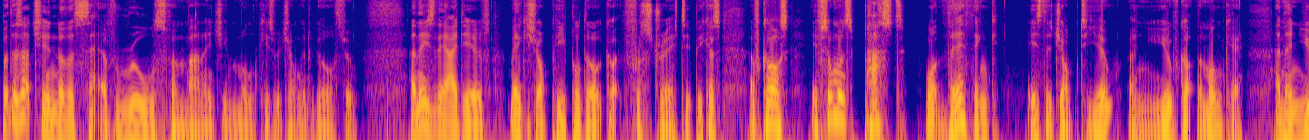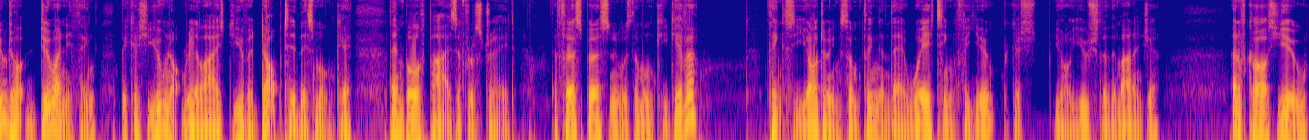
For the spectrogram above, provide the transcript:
But there's actually another set of rules for managing monkeys, which I'm going to go through. And these are the idea of making sure people don't get frustrated. Because, of course, if someone's passed what they think is the job to you and you've got the monkey, and then you don't do anything because you've not realised you've adopted this monkey, then both parties are frustrated. The first person who was the monkey giver thinks you're doing something and they're waiting for you because you're usually the manager. And of course, you,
